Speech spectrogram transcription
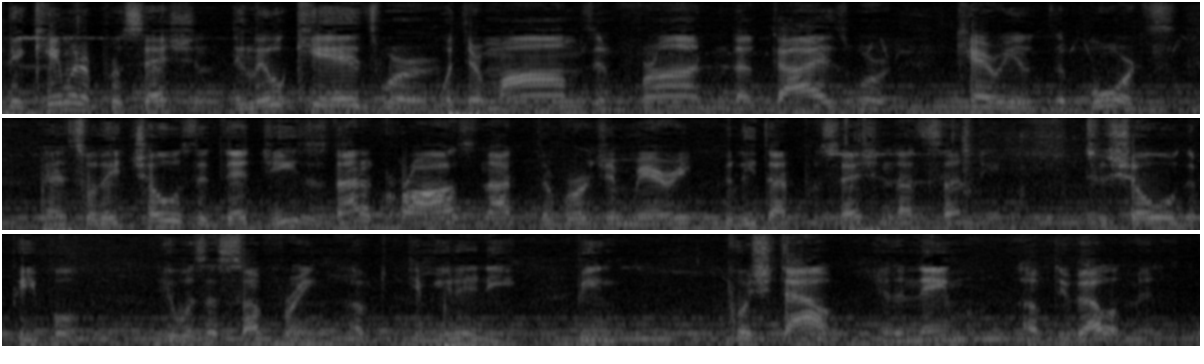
They came in a procession. The little kids were with their moms in front, and the guys were carrying the boards. And so they chose the dead Jesus, not a cross, not the Virgin Mary, to lead that procession that Sunday, to show the people it was a suffering of the community being pushed out in the name of development.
